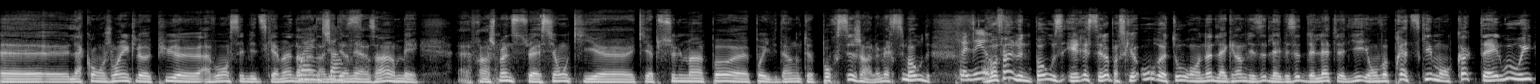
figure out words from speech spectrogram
euh, la conjointe là, a pu euh, avoir ses médicaments dans, Ouais, une dans les dernières heures, mais euh, franchement, une situation qui, euh, qui est absolument pas, euh, pas évidente pour ces gens-là. Merci Maude. plaisir. On va faire une pause et rester là parce qu'au retour, on a de la grande visite, la visite de l'atelier et on va pratiquer mon cocktail. Oui, oui,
